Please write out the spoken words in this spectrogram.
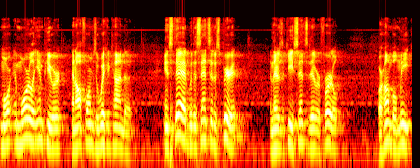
more immorally impure, and all forms of wicked conduct. Instead, with a sensitive spirit, and there's the key sensitive or fertile or humble, meek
